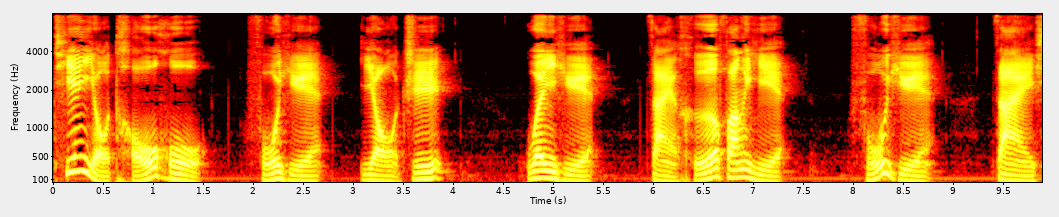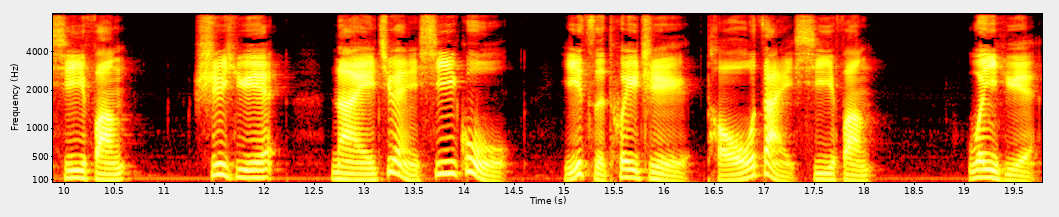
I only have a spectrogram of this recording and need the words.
天有头乎？”夫曰：“有之。”温曰：“在何方也？”夫曰：“在西方。”诗曰：“乃卷西故，以此推之，头在西方。”温曰：“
